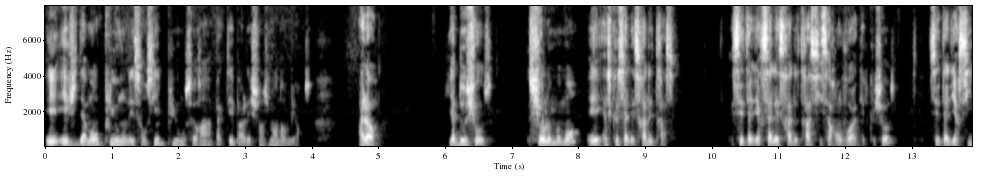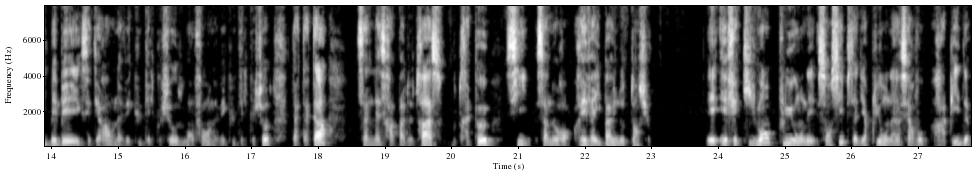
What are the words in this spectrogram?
Et évidemment, plus on est sensible, plus on sera impacté par les changements d'ambiance. Alors, il y a deux choses. Sur le moment, et est-ce que ça laissera des traces? C'est-à-dire, ça laissera des traces si ça renvoie à quelque chose, c'est-à-dire si bébé, etc., on a vécu quelque chose, ou enfant, on a vécu quelque chose, ta ta ta, ça ne laissera pas de traces, ou très peu, si ça ne réveille pas une autre tension. Et effectivement, plus on est sensible, c'est-à-dire plus on a un cerveau rapide,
